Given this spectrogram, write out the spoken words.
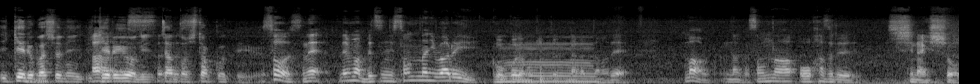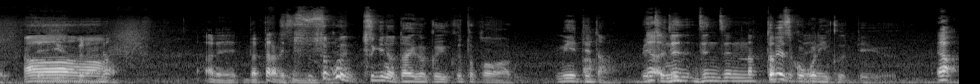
行ける場所に行けるようにあちゃんとしとくっていう。そうですね。でまあ別にそんなに悪い高校でもきっとなかったのでまあなんかそんな大外れしないっしょっていうぐらいのあれだったら別に。そそこに次の大学行くとかは見えてたの？いや全全然なかったとりあえずここに行くっていう。いや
